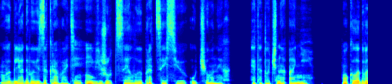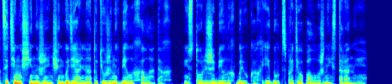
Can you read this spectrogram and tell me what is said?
Выглядываю из-за кровати и вижу целую процессию ученых. Это точно они. Около двадцати мужчин и женщин в идеально отутюженных белых халатах и столь же белых брюках идут с противоположной стороны.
